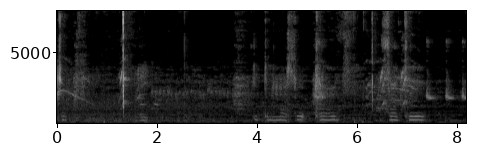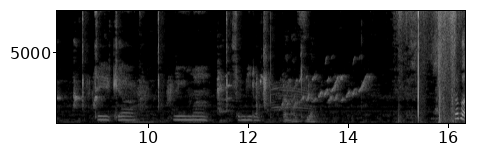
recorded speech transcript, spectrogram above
jom. Kita masukkan satu, tiga, lima, sembilan. Asia. Apa?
